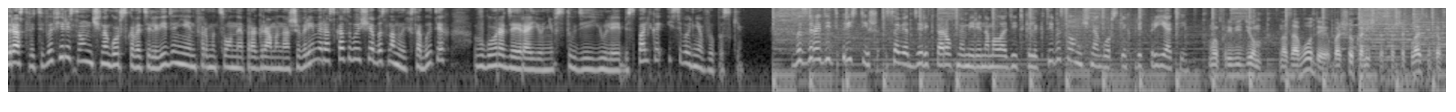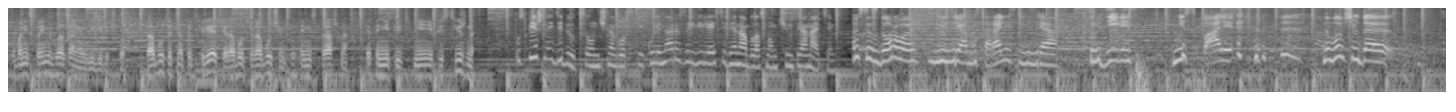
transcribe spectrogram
Здравствуйте! В эфире Солнечногорского телевидения информационная программа «Наше время», рассказывающая об основных событиях в городе и районе. В студии Юлия Беспалько и сегодня в выпуске. Возродить престиж. Совет директоров намерен омолодить коллективы солнечногорских предприятий. Мы приведем на заводы большое количество старшеклассников, чтобы они своими глазами увидели, что работать на предприятии, работать рабочим – это не страшно, это не, не, не престижно. Успешный дебют солнечногорские кулинары заявили о себе на областном чемпионате. Все здорово, не зря мы старались, не зря трудились, не спали. Ну, в общем-то,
